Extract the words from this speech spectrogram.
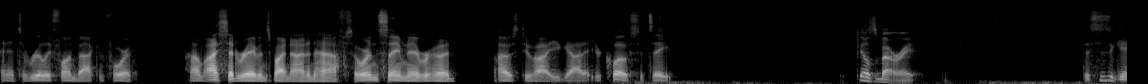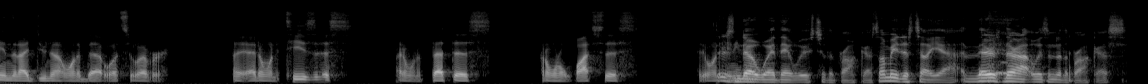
and it's a really fun back and forth. Um, I said Ravens by nine and a half, so we're in the same neighborhood. I was too high. You got it. You're close. It's eight. Feels about right. This is a game that I do not want to bet whatsoever. I, I don't want to tease this. I don't want to bet this. I don't want to watch this. I don't want there's no way they lose to the Broncos. Let me just tell you, there's they're not losing to the Broncos.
